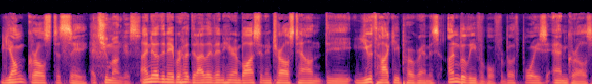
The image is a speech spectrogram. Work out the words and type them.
young girls to see. It's humongous. I know the neighborhood that I live in here in Boston, in Charlestown, the youth hockey program is unbelievable for both boys and girls.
